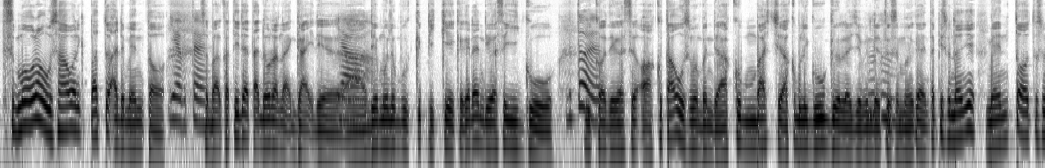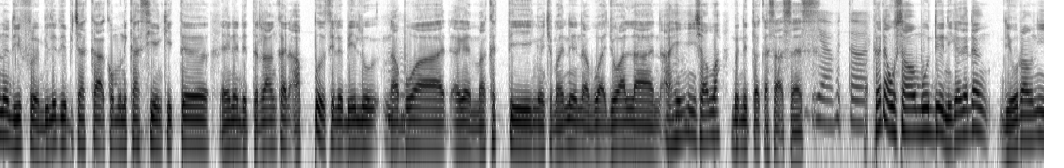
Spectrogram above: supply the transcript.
semua orang usahawan patut ada mentor. Ya, betul. Sebab kalau tidak tak ada orang nak guide dia. Ya. Uh, dia mula fikir kadang-kadang dia rasa ego. Betul. Because dia rasa oh, aku tahu semua benda, aku membaca, aku boleh google aja benda Mm-mm. tu semua kan. Tapi sebenarnya mentor tu sebenarnya different bila dia bercakap komunikasi yang kita dan dia terangkan apa selok belok Mm-mm. nak buat kan marketing macam mana nak buat jualan. Akhirnya insya-Allah benda tu akan sukses. Ya, betul. Kadang-kadang usahawan muda ni Kadang-kadang Dia orang ni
